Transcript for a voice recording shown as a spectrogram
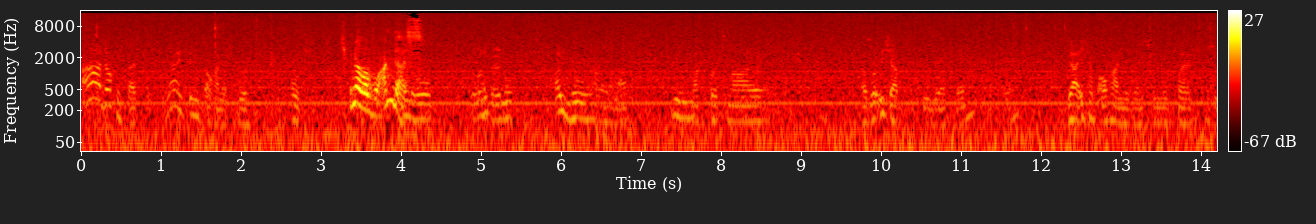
Ah, doch, ich weiß. Ja, ich bin jetzt auch an der Truhe. Oh, Ich bin aber woanders. Unten. hallo. Mach kurz mal... Also ich hab Redstone. Ja, ich habe auch eine sonst für Notfall. Also,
